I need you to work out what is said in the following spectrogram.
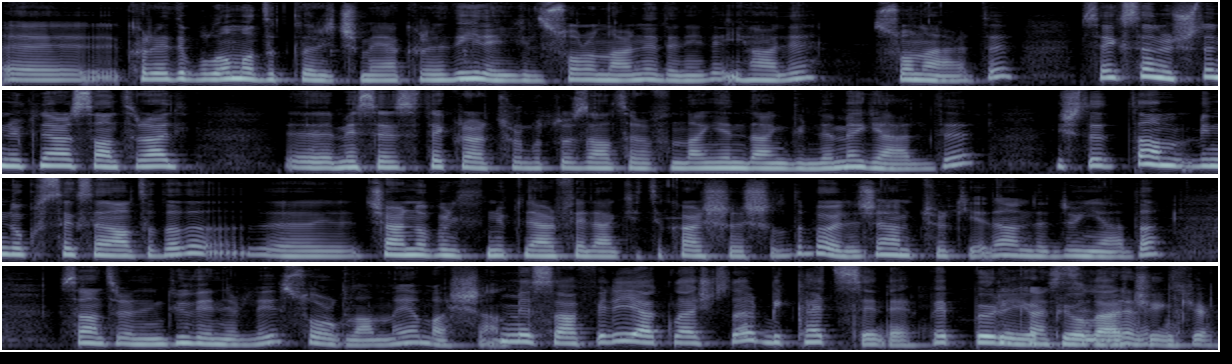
e, kredi bulamadıkları için veya krediyle ilgili sorunlar nedeniyle ihale sona erdi. 83'te nükleer santral e, meselesi tekrar Turgut Özal tarafından yeniden gündeme geldi. İşte tam 1986'da da e, Çernobil nükleer felaketi karşılaşıldı. Böylece hem Türkiye'de hem de dünyada santralin güvenirliği sorgulanmaya başlandı. Mesafeli yaklaştılar birkaç sene. Hep böyle birkaç yapıyorlar sene, evet. çünkü.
